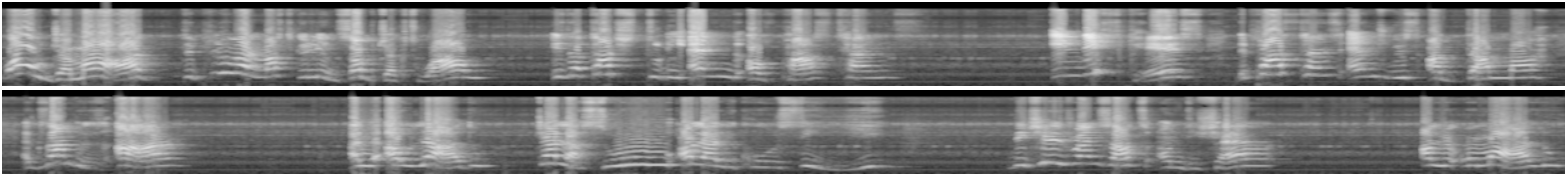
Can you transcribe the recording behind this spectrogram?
waw jama'at, the plural masculine subject waw, is attached to the end of past tense. In this case, the past tense ends with a dhamma. Examples are Al-awladu jalasu ala al-kursiyi. The children sat on the chair. Al-umalu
